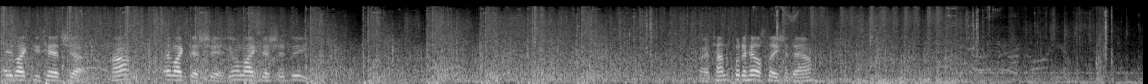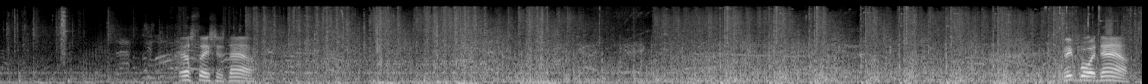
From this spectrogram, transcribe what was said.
How you like these headshots? Huh? I like that shit. You don't like that shit, do you? Alright, time to put a hell station down. Hell station's down. Big boy down.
